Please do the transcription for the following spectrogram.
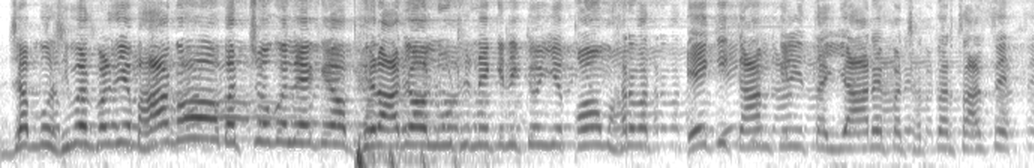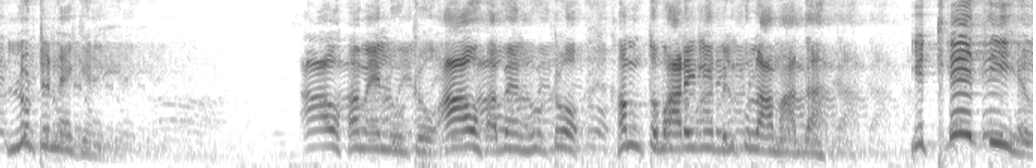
जब मुसीबत पड़ती है, भागो बच्चों को लेके और फिर आ जाओ लूटने के लिए, क्यों? ये कौम हर वक्त एक ही काम के लिए तैयार है पचहत्तर साल से लूटने के लिए। आओ हमें लूटो, आओ हमें लूटो, हम तुम्हारे लिए बिल्कुल आमादा हैं। ये खेती है।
